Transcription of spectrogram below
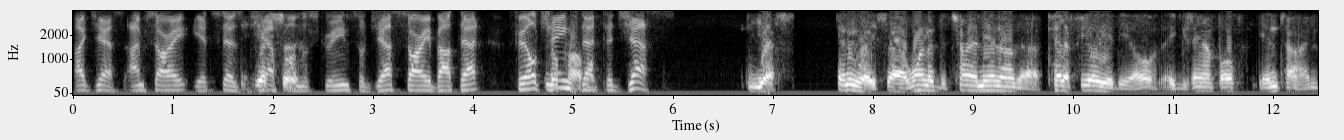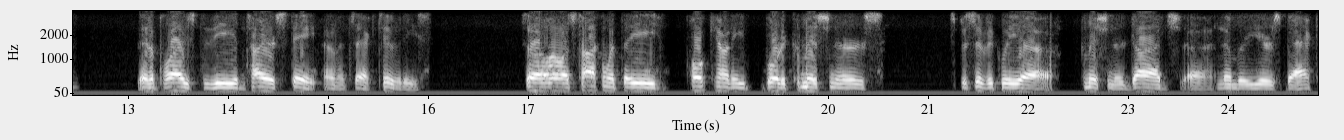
Hi, Jess. I'm sorry. It says Yes, Jeff sir. on the screen. So, Jess, sorry about that. Phil, change problem. that to Jess. Yes. Anyways, uh, I wanted to chime in on the pedophilia deal example in time that applies to the entire state on its activities. So I was talking with the Polk County Board of Commissioners, specifically uh, Commissioner Dodge, uh, a number of years back,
